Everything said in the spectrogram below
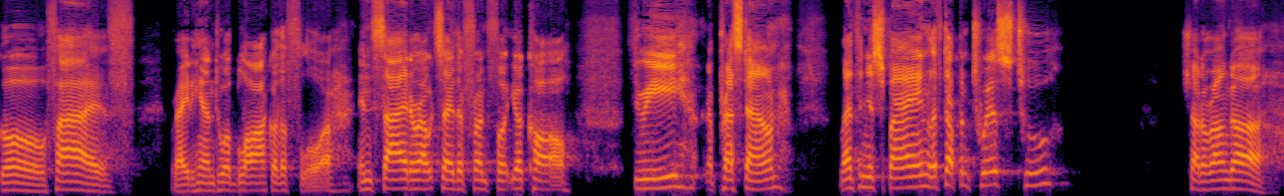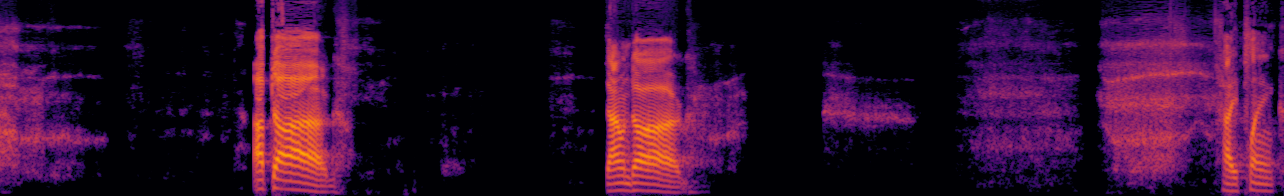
Go. Five. Right hand to a block or the floor. Inside or outside the front foot, your call. Three, press down. Lengthen your spine, lift up and twist. Two, chaturanga. Up dog. Down dog. High plank.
